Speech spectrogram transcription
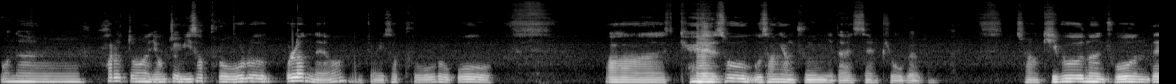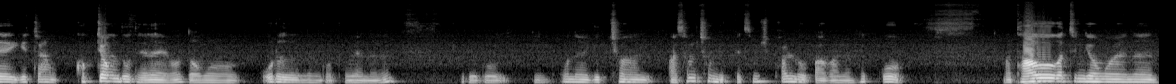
오늘 하루 동안 0.24% 오르, 올랐네요. 0.24% 오르고, 아, 계속 우상향 중입니다. S&P 500은. 참, 기분은 좋은데, 이게 참, 걱정도 되네요. 너무 오르는 거 보면은. 그리고, 이- 오늘 6천, 아, 3,638로 마감을 했고, 아, 다우 같은 경우에는,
